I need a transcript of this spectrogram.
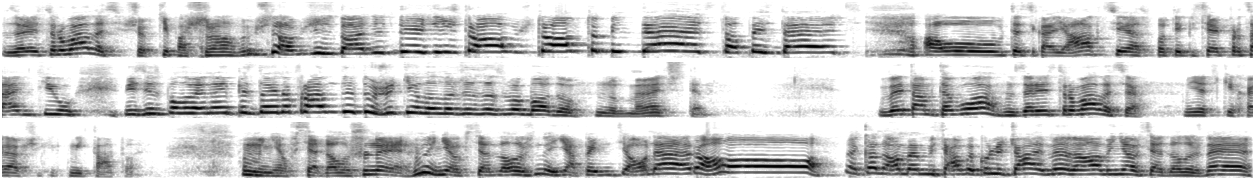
Зареєструвались, щоб типа штрафи, штраф 16 тисяч, штраф, штраф, то піздець, то піздець. А у ТЦК є акція, сплати 50%, 8,5 піздою на Францію, душу тіло лежить за свободу. Ну, тим. Ви там того зареєструвалися? Є такі халявщик, як мій тато. Мені все должны, мені все должны, я пенсіонер, ого! Економимося, виключаємо, а мені все должны.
